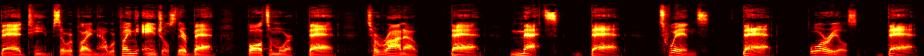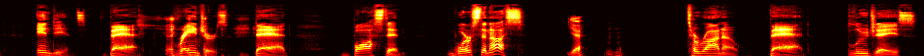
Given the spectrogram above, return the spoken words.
bad teams that we're playing now. We're playing the angels. They're bad. Baltimore bad. Toronto bad. Mets bad. Twins bad. Orioles bad. Indians bad. Rangers bad. Boston worse than us. Yeah. Mm-hmm. Toronto, bad. Blue Jays,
